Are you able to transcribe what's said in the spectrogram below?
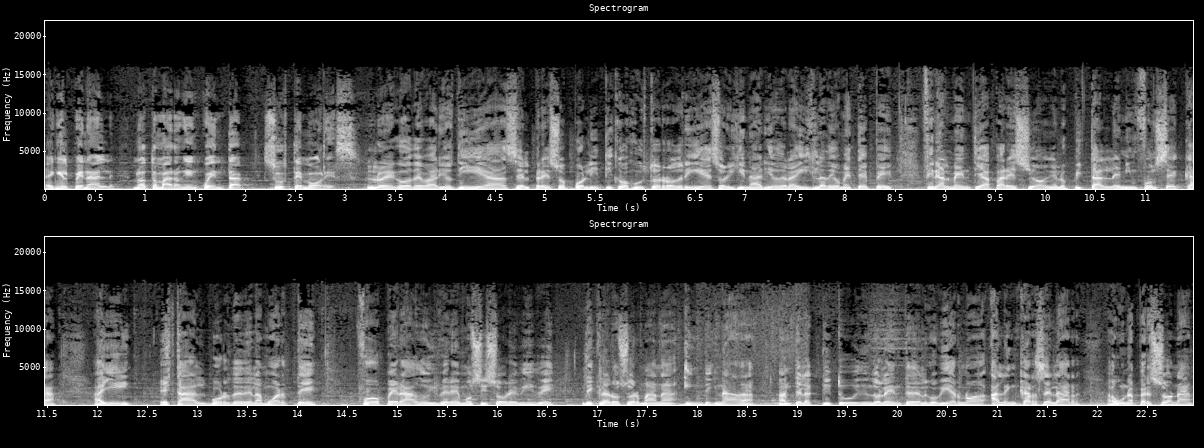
En el penal no tomaron en cuenta sus temores. Luego de varios días, el preso político Justo Rodríguez, originario de la isla de Ometepe, finalmente apareció en el hospital Lenín Fonseca. Allí está al borde de la muerte. Fue operado y veremos si sobrevive, declaró su hermana indignada ante la actitud indolente del gobierno al encarcelar a una persona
